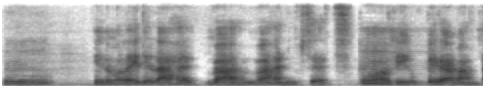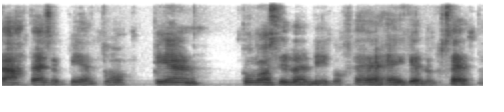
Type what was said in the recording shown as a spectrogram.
Mm. invalidivähennykset, se tuo mm. niin pidemmän tähtäisen pientulo, pientulosille niin se heikennykset, että,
